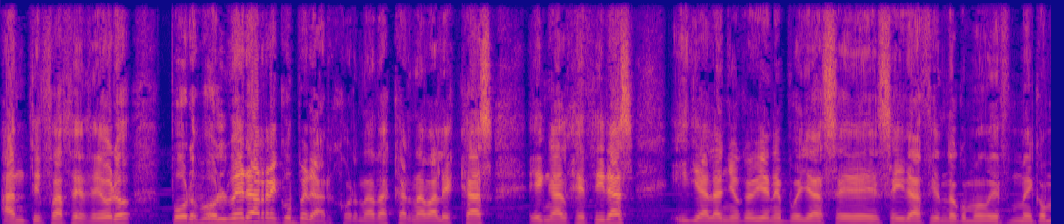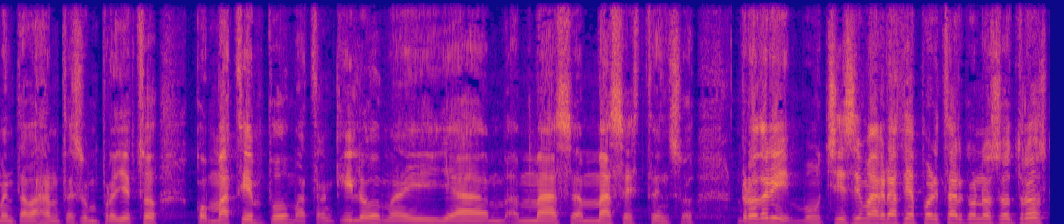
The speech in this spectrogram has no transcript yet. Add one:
Antifaces de Oro, por volver a recuperar jornadas carnavalescas en Algeciras. Y ya el año que viene, pues ya se, irá haciendo, como me comentabas antes, un proyecto con más tiempo, más tranquilo y ya más, más extenso. Rodri, muchísimas gracias por estar con nosotros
